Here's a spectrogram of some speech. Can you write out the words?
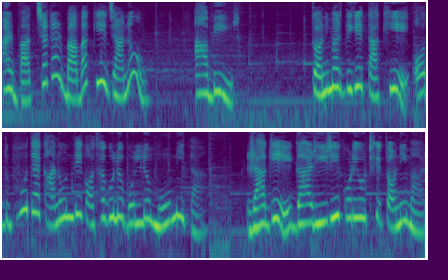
আর বাচ্চাটার বাবা কে জানো? আবির। তনিমার দিকে তাকিয়ে অদ্ভুত এক আনন্দে কথাগুলো বলল মৌমিতা। রাগে গা রিরি করে ওঠে তনিমার।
